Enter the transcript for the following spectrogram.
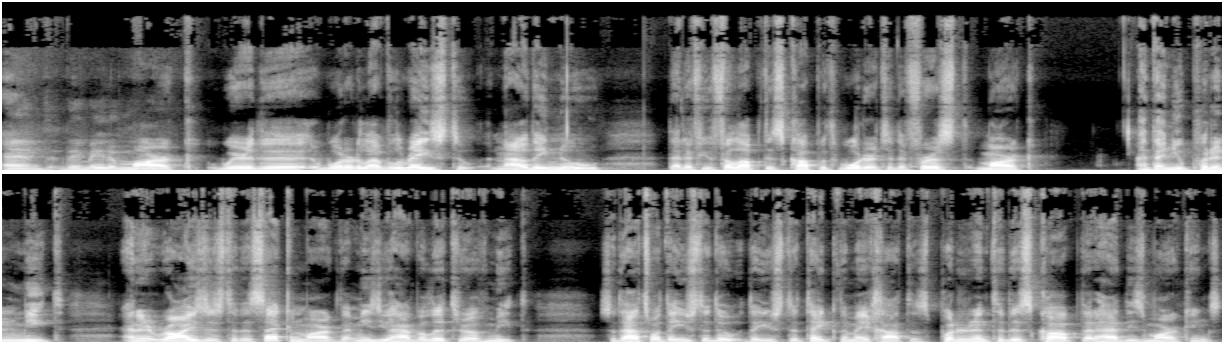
and they made a mark where the water level raised to. Now they knew that if you fill up this cup with water to the first mark, and then you put in meat, and it rises to the second mark, that means you have a liter of meat. So that's what they used to do. They used to take the mechatas, put it into this cup that had these markings,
